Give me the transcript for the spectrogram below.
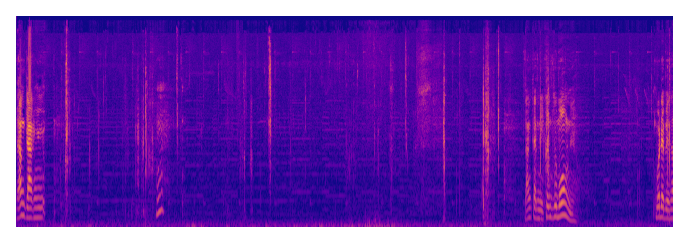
หลังจากนี้หึหลังจากนี้ครึ่งชั่วโมงเนี่ยบ่ได้ไปไส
